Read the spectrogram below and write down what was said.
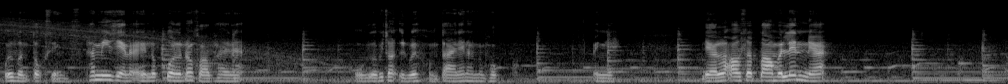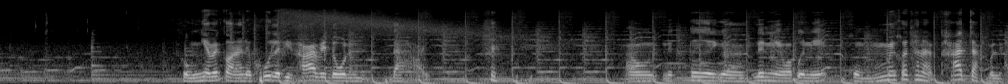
โอ้ยฝนตกเสียง ถ้ามีเสียงอะไรรบกวนก็ต้องขออภัยนะโอ้ยพี่จอนอื่นไว้ผมตายแน่นอนนะพกเป็นไง เดี๋ยวเราเอาสตอมไปเล่นเนี้ยผมเงียบไว้ก่อนนะเดี๋ยวพูดอะไรผิดพลาดไปโดนด่าอีก เอาเนกเตอร์ดีกว่าเล่นไงวะปืนนี้ ผมไม่ค่อยถนัดท่าจับมันเลย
